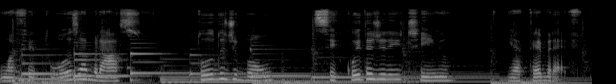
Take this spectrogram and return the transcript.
Um afetuoso abraço, tudo de bom se cuida direitinho e até breve.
